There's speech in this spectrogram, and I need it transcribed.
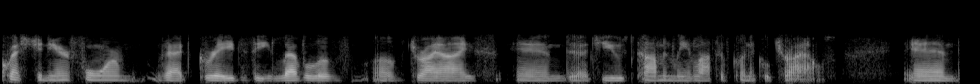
questionnaire form that grades the level of, of dry eyes, and uh, it's used commonly in lots of clinical trials. And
